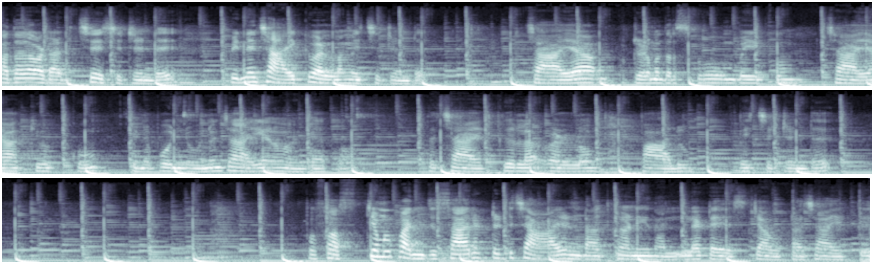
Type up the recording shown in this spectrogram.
അപ്പോൾ അത് അവിടെ അടച്ച് വെച്ചിട്ടുണ്ട്. പിന്നെ ചായക്ക് വെള്ളം വെച്ചിട്ടുണ്ട്. ചായ കുട്ടികൾ മദ്രസക്ക് പോകുമ്പോഴേക്കും ചായ ആക്കി വെക്കും. പിന്നെ പൊന്നൂനും ചായയാണ് വേണ്ടത് അപ്പോൾ അപ്പോൾ ചായക്കുള്ള വെള്ളവും പാലും വെച്ചിട്ടുണ്ട്. അപ്പോൾ ഫസ്റ്റ് നമ്മൾ പഞ്ചസാര ഇട്ടിട്ട് ചായ ഉണ്ടാക്കുകയാണെങ്കിൽ നല്ല ടേസ്റ്റ് ആവും കേട്ടോ ചായക്ക്.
